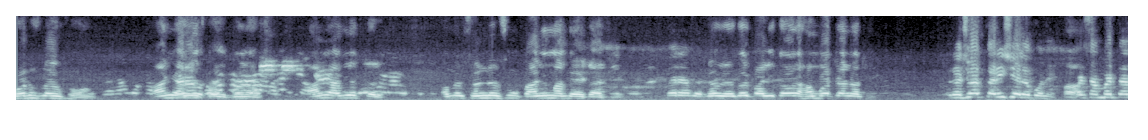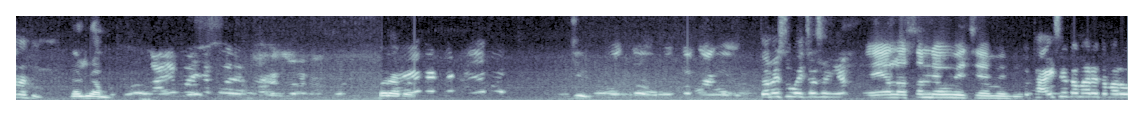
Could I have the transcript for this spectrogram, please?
વર્ષ લાવ્યું ખાવાનું આની આજે જ કર્યું આની આજે જ કર્યું અમે સંડસ પાણીમાં બેઠા છે. બરાબર. નગરપાલિકા વાળા સાંભળતા નથી. રજૂઆત કરી છે એ લોકોને પણ સાંભળતા નથી. નથી સાંભળતા. બરાબર. જી. તમે શું વેચો છો અહીંયા? અહીંયા લસણ ને એવું વેચે અમે તો થાય છે તમારે તમારો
